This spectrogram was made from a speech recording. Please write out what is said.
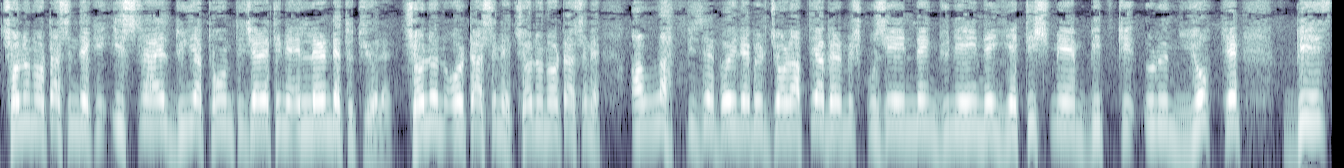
çölün ortasındaki İsrail dünya tohum ticaretini ellerinde tutuyorlar. Çölün ortasını, çölün ortasını Allah bize böyle bir coğrafya vermiş kuzeyinden güneyine yetişmeyen bitki ürün yokken biz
